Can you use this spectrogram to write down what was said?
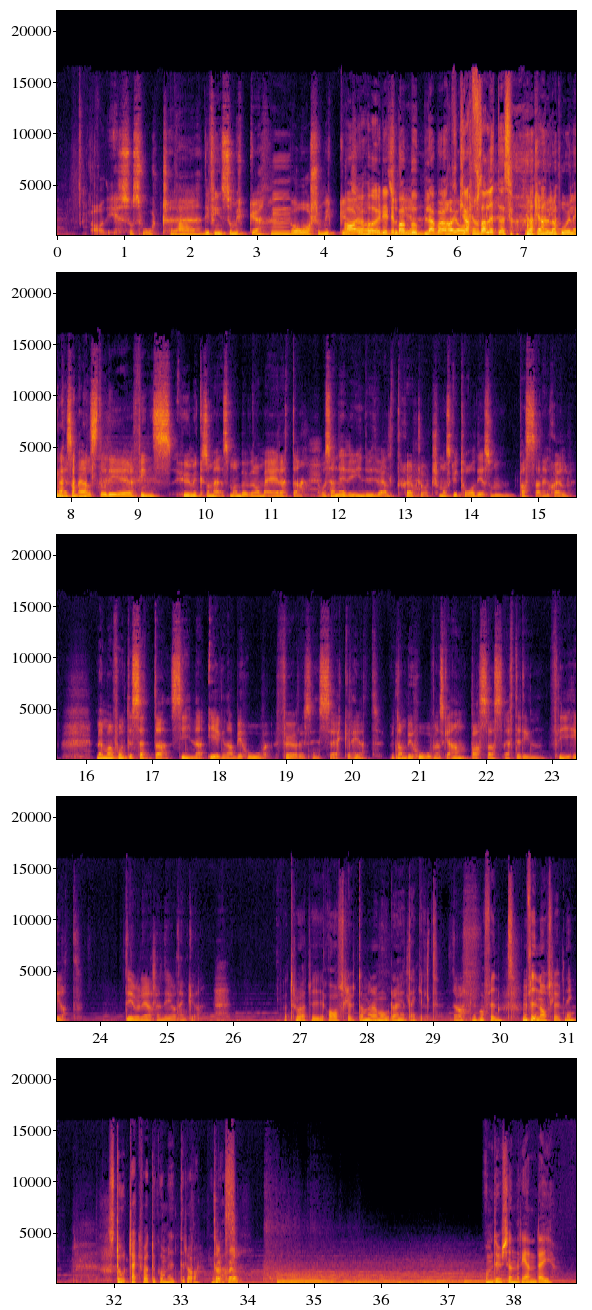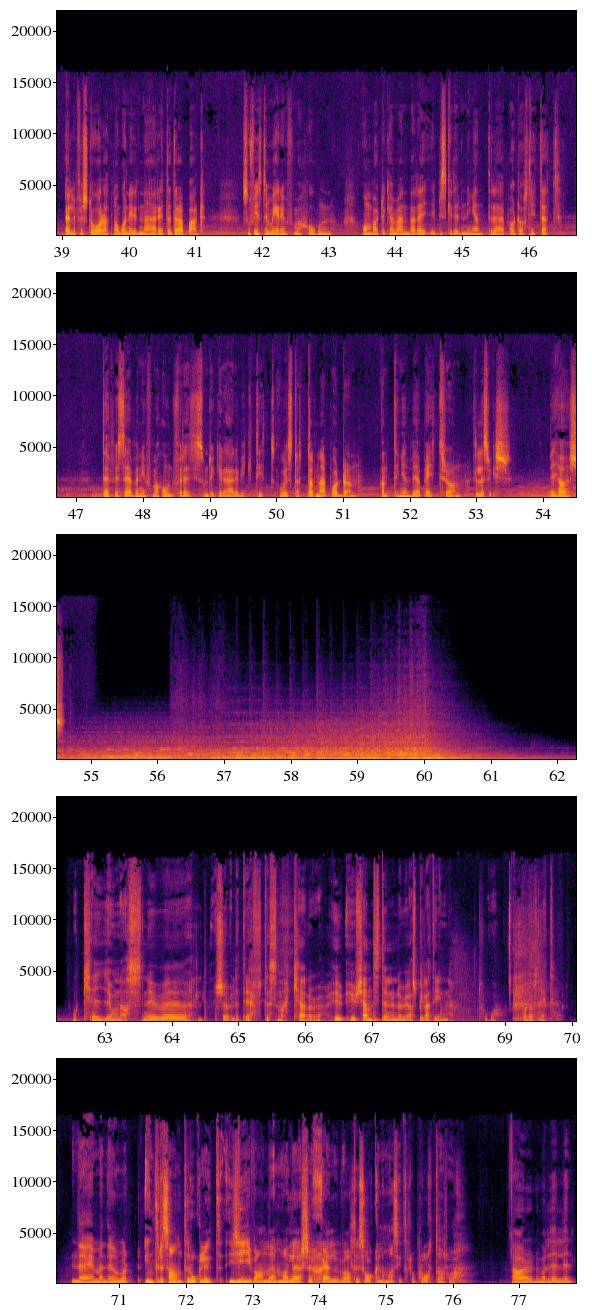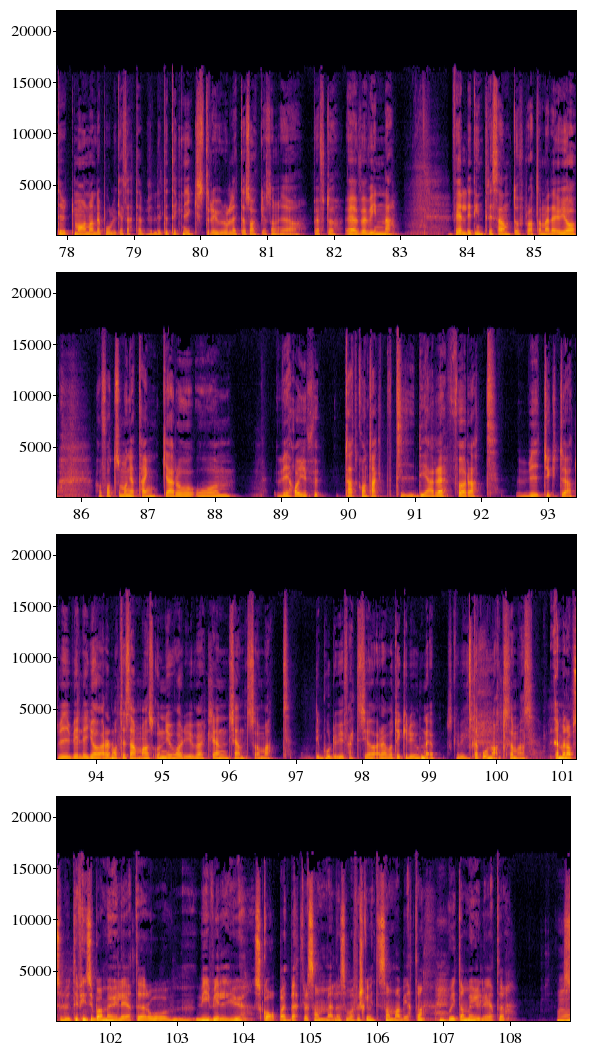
Ja, det är så svårt. Eh, Det finns så mycket. Jag har så mycket. Ja, jag så, hör det. Det bara bubblar, bara jag krafsar lite. Så. Jag kan hålla på hur länge som helst och det finns hur mycket som helst man behöver ha med i detta. Och sen är det ju individuellt självklart, så man ska ju ta det som passar en själv. Men man får inte sätta sina egna behov före sin säkerhet. Utan behoven ska anpassas efter din frihet. Det är väl egentligen det jag tänker. Jag tror att vi avslutar med de orden helt enkelt. Ja, Det var fint. En fin avslutning. Stort tack för att du kom hit idag. tack Jonas. själv. Om du känner igen dig eller förstår att någon i din närhet är drabbad så finns det mer information om vart du kan vända dig i beskrivningen till det här poddavsnittet. Där finns även information för dig som tycker det här är viktigt och vill stötta den här podden, antingen via Patreon eller Swish. Vi hörs! Okej Jonas, nu eh, kör vi lite eftersnack här nu. Hur, hur känns det nu när vi har spelat in två poddavsnitt? Nej, men det har varit intressant, roligt, givande. Man lär sig själv alltid saker när man sitter och pratar. Och... Ja, det var li- lite utmanande på olika sätt. Lite teknikstrul och lite saker som vi har behövt övervinna. Väldigt intressant att prata med dig. Och Jag har fått så många tankar och, och vi har ju tagit kontakt tidigare för att vi tyckte att vi ville göra något tillsammans. Och nu har det ju verkligen känts som att det borde vi faktiskt göra. Vad tycker du om det? Ska vi hitta på något tillsammans? Nej, men absolut, det finns ju bara möjligheter och vi vill ju skapa ett bättre samhälle. Så varför ska vi inte samarbeta och hitta möjligheter?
